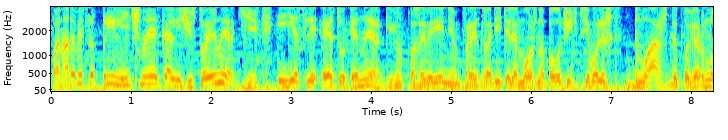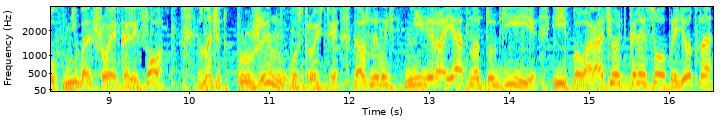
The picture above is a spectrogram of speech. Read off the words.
понадобится приличное количество энергии. И если эту энергию, по заверениям производителя, можно получить всего лишь дважды повернув небольшое колесо, значит пружины в устройстве должны быть невероятно тугие, и поворачивать колесо придется,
